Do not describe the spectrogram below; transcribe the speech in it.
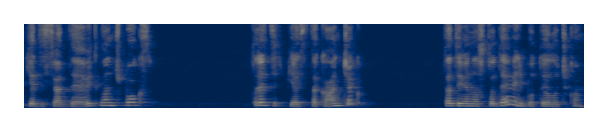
59 ланчбокс, 35 стаканчик та 99 бутилочка.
